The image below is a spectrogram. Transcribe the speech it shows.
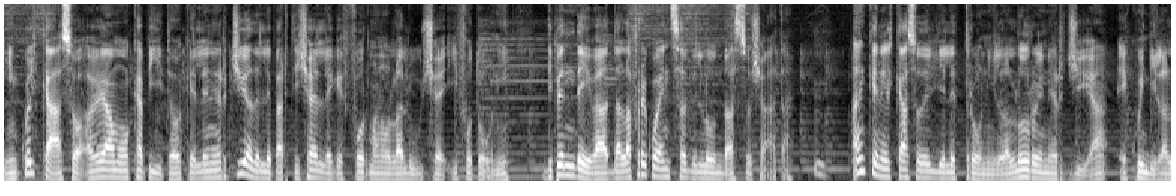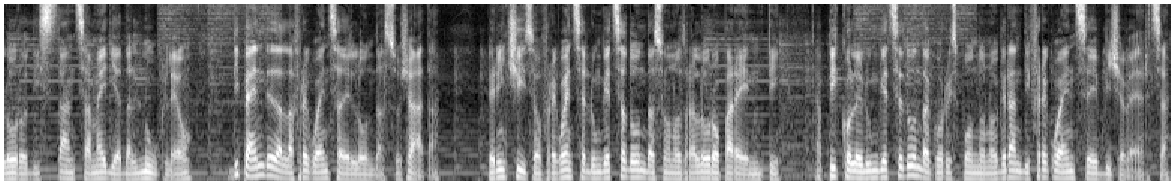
In quel caso avevamo capito che l'energia delle particelle che formano la luce, i fotoni, dipendeva dalla frequenza dell'onda associata. Mm. Anche nel caso degli elettroni la loro energia, e quindi la loro distanza media dal nucleo, dipende dalla frequenza dell'onda associata. Per inciso, frequenza e lunghezza d'onda sono tra loro parenti. A piccole lunghezze d'onda corrispondono grandi frequenze e viceversa.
